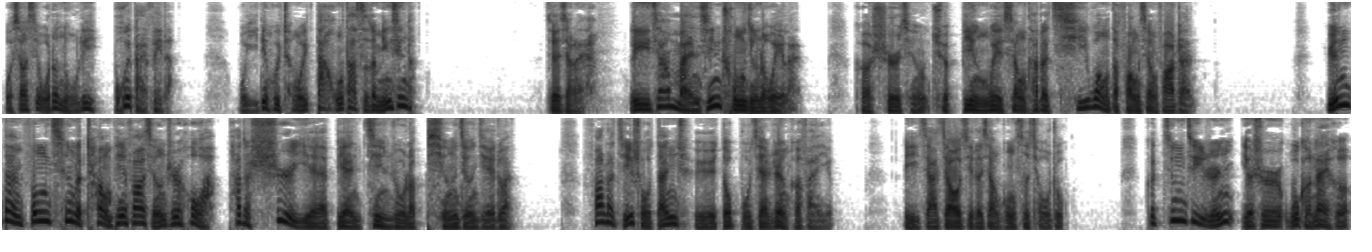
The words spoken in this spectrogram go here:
我相信我的努力不会白费的，我一定会成为大红大紫的明星的。”接下来呀，李家满心憧憬着未来。可事情却并未向他的期望的方向发展。云淡风轻的唱片发行之后啊，他的事业便进入了瓶颈阶段，发了几首单曲都不见任何反应。李佳焦急地向公司求助，可经纪人也是无可奈何。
